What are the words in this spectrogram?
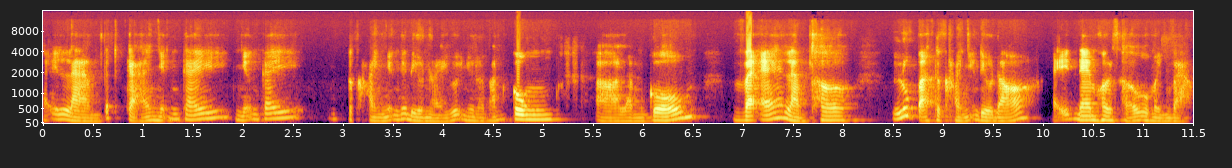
hãy làm tất cả những cái những cái thực hành những cái điều này, ví dụ như là bắn cung ờ, làm gốm, vẽ, làm thơ. Lúc bạn thực hành những điều đó, hãy đem hơi thở của mình vào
